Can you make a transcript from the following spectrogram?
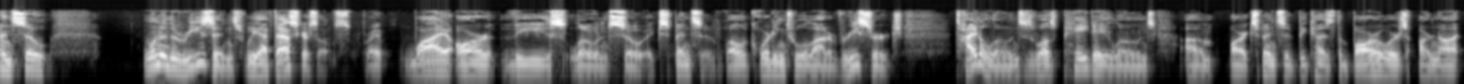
And so one of the reasons we have to ask ourselves, right? Why are these loans so expensive? Well, according to a lot of research, title loans as well as payday loans um, are expensive because the borrowers are not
